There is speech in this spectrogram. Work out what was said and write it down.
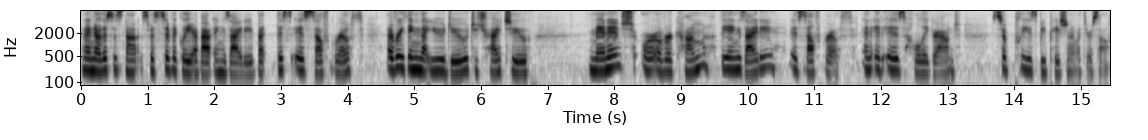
And I know this is not specifically about anxiety, but this is self growth. Everything that you do to try to manage or overcome the anxiety is self growth, and it is holy ground. So please be patient with yourself.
